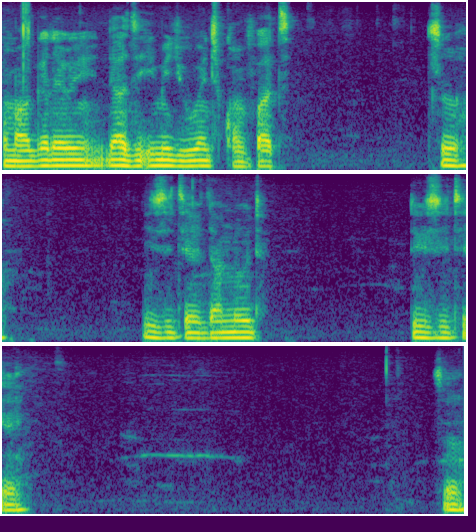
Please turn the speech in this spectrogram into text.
from our gallery. That's the image we want to convert. So is it there download. This it here so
